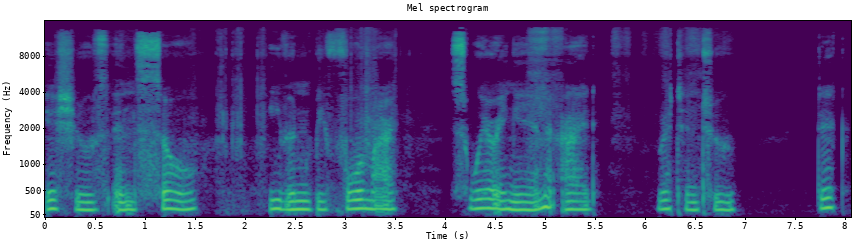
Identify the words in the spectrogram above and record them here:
issues, and so even before my swearing in, I'd written to Dick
